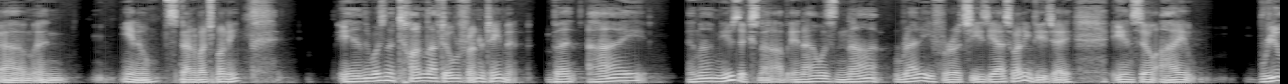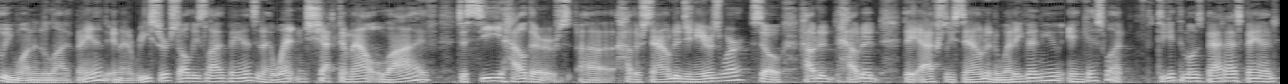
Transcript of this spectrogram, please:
um, and you know, spent a bunch of money and there wasn't a ton left over for entertainment. But I am a music snob and I was not ready for a cheesy ass wedding DJ. And so I really wanted a live band and I researched all these live bands and I went and checked them out live to see how their, uh, how their sound engineers were. So how did, how did they actually sound in a wedding venue? And guess what? To get the most badass band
